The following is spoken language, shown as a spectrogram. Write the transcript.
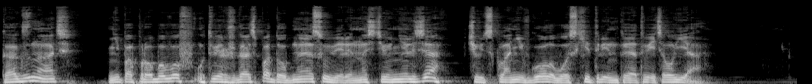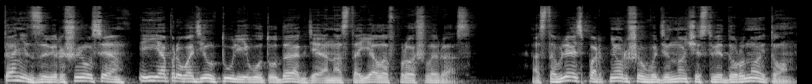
«Как знать. Не попробовав, утверждать подобное с уверенностью нельзя», чуть склонив голову, с хитринкой ответил я. Танец завершился, и я проводил Тульеву туда, где она стояла в прошлый раз. Оставлять партнершу в одиночестве дурной тон,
